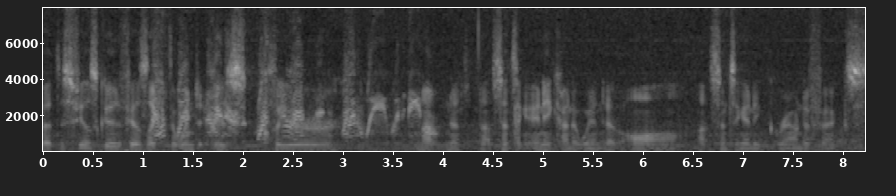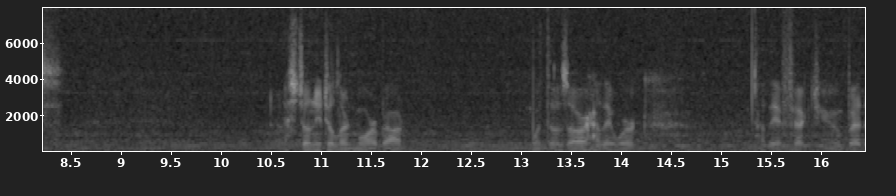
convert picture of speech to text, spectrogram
But this feels good. It feels like the wind is clear. 1 runway with Able. Not, not not sensing any kind of wind at all. Not sensing any ground effects. I still need to learn more about what those are, how they work, how they affect you. But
